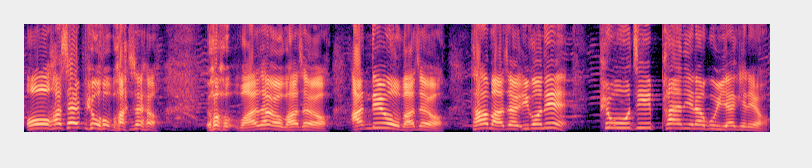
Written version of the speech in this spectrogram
어, 화살표 맞아요. 어, 맞아요, 맞아요. 안 돼요, 맞아요. 다 맞아요. 이거는 표지판이라고 이야기를 해요.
